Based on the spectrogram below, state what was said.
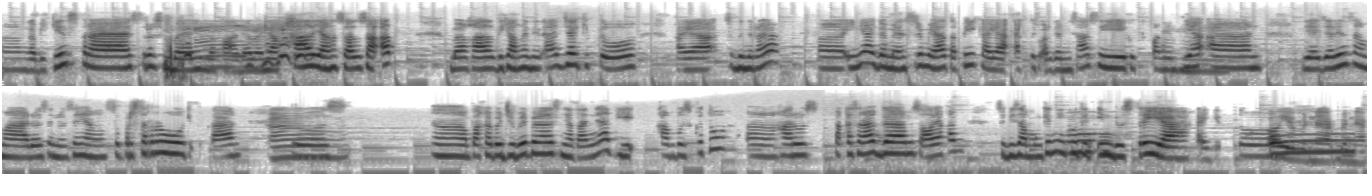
eh, nggak bikin stres, terus ngebayangin bakal ada banyak hal yang suatu saat bakal dikangenin aja gitu. Kayak sebenarnya eh, ini agak mainstream ya, tapi kayak aktif organisasi, ikut kepanitiaan, diajarin sama dosen-dosen yang super seru gitu kan. Terus eh, pakai baju bebas. Nyatanya di kampusku tuh eh, harus pakai seragam, soalnya kan sebisa mungkin ngikutin Oh. industri ya kayak gitu. Oh iya benar benar.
